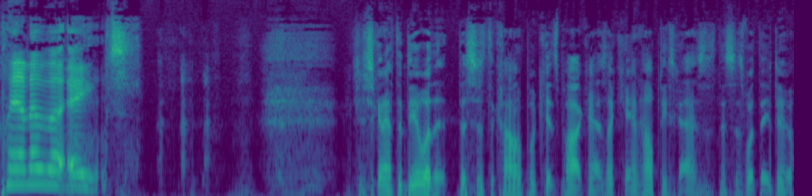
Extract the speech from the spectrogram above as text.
Planet of the Apes. You're just gonna have to deal with it. This is the Comic Book Kids podcast. I can't help these guys. This is what they do.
